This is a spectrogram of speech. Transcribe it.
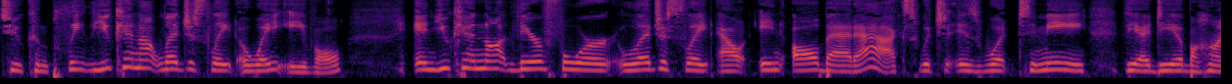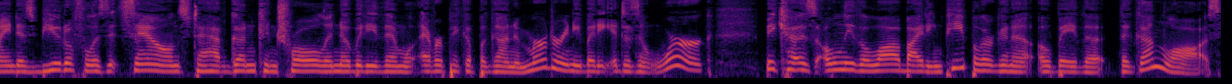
to completely. You cannot legislate away evil, and you cannot therefore legislate out in all bad acts, which is what to me the idea behind, as beautiful as it sounds, to have gun control and nobody then will ever pick up a gun and murder anybody. It doesn't work because only the law-abiding people are going to obey the the gun laws.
